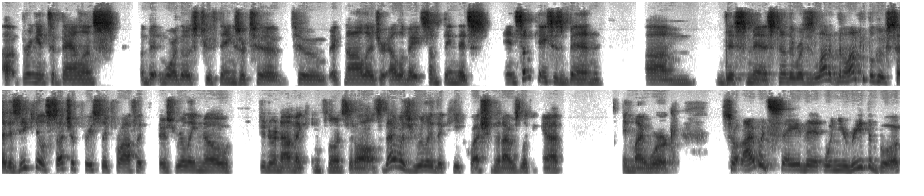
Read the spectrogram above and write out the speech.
uh, bring into balance a bit more those two things, or to to acknowledge or elevate something that's in some cases been um, dismissed. In other words, there's a lot of been a lot of people who've said Ezekiel's such a priestly prophet. There's really no Deuteronomic influence at all. So that was really the key question that I was looking at in my work. So I would say that when you read the book,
